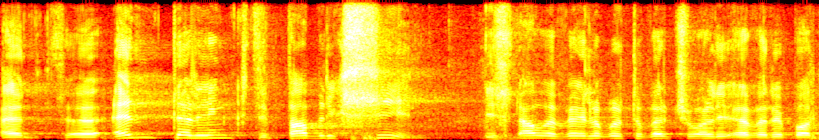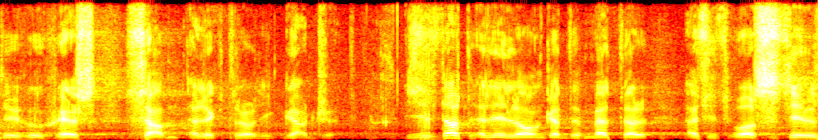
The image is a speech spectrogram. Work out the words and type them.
And uh, entering the public scene is now available to virtually everybody who has some electronic gadget. It is not any longer the matter as it was still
